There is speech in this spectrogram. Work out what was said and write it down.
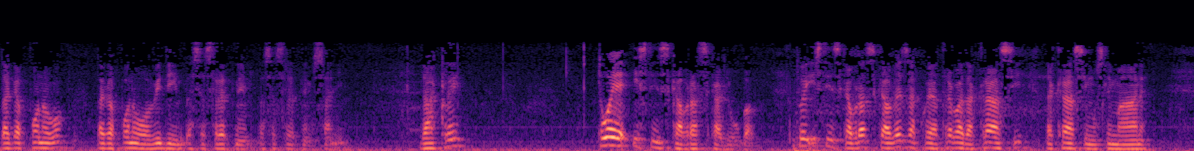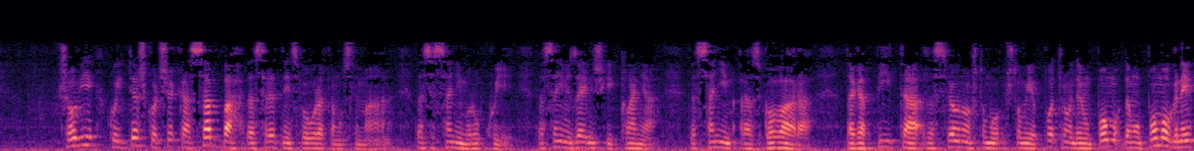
da ga ponovo, da ga ponovo vidim, da se sretnem, da se sretnem sa njim. Dakle, to je istinska bratska ljubav. To je istinska bratska veza koja treba da krasi, da krasi muslimane. Čovjek koji teško čeka sabah da sretne svog vrata muslimana, da se sa njim rukuje, da sa njim zajednički klanja, da sa njim razgovara, da ga pita za sve ono što mu, što mu je potrebno, da mu, da mu pomogne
